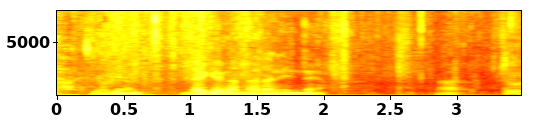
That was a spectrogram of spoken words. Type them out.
아, 여기는 네 개가 나란히 있네요. 하나, 둘,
